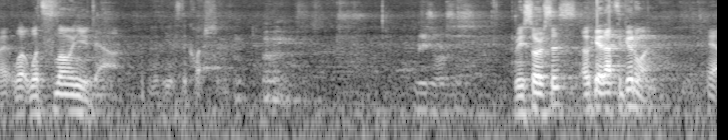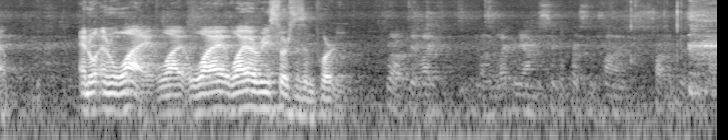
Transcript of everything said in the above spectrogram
right? What, what's slowing you down, maybe is the question. Resources. Resources? Okay, that's a good one. And, and why? why? Why why are resources important? Well, like, you know, like me, I'm a single person trying to start a business. I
